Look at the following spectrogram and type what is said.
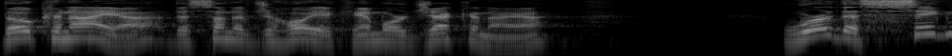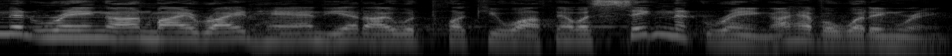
Though Coniah, the son of Jehoiakim, or Jeconiah, were the signet ring on my right hand, yet I would pluck you off. Now, a signet ring, I have a wedding ring.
